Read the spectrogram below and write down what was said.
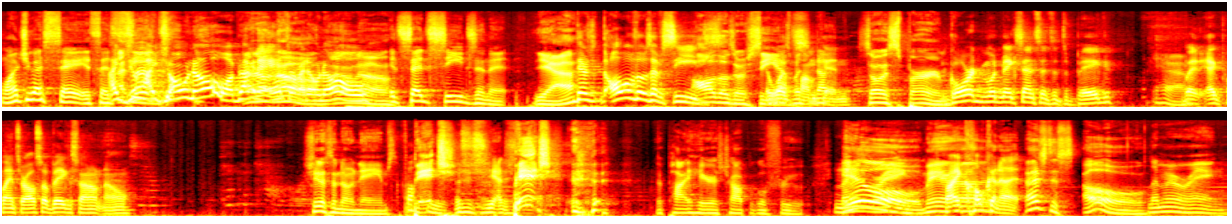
Why don't you guys say it said? I, seeds? do, I don't know. I'm not I gonna don't answer. know. if I don't know. It said seeds in it. Yeah. There's all of those have seeds. All those are seeds. It was but not- pumpkin. so is sperm. Gourd would make sense since it's big, Yeah. but eggplants are also big, so I don't know. She doesn't know names. Fuck Bitch. Yeah, just- Bitch. the pie here is tropical fruit. Lemon Ew, meringue. man. Probably coconut. That's just. Oh. lemon meringue.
